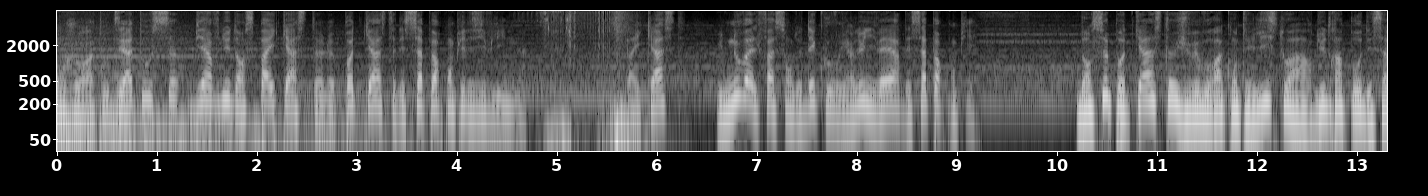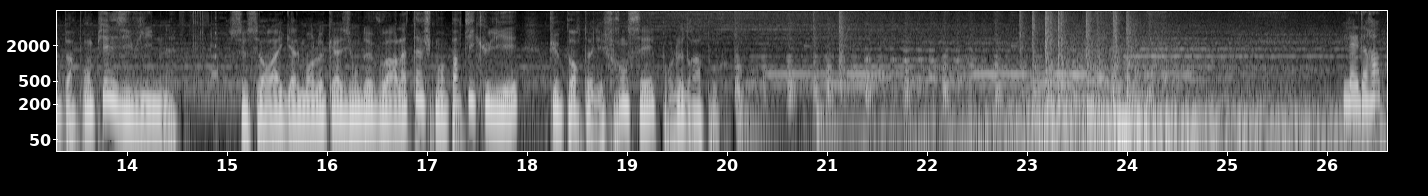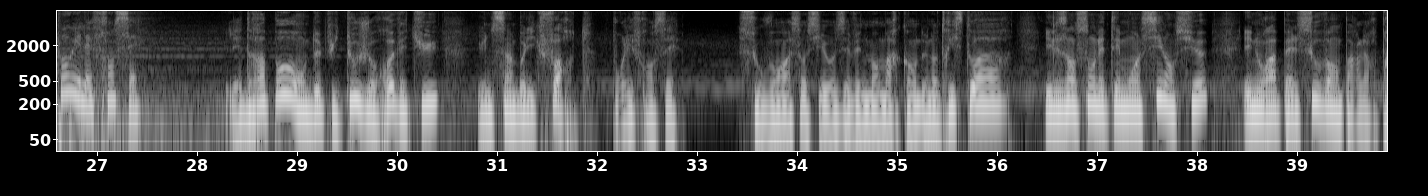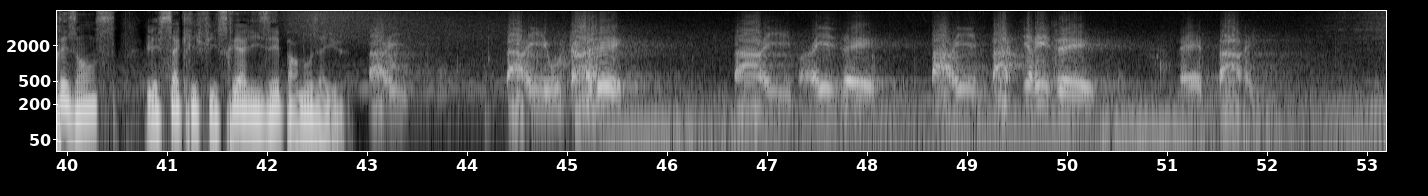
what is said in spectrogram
Bonjour à toutes et à tous, bienvenue dans Spycast, le podcast des sapeurs-pompiers des Yvelines. Spycast, une nouvelle façon de découvrir l'univers des sapeurs-pompiers. Dans ce podcast, je vais vous raconter l'histoire du drapeau des sapeurs-pompiers des Yvelines. Ce sera également l'occasion de voir l'attachement particulier que portent les Français pour le drapeau. Les drapeaux et les Français. Les drapeaux ont depuis toujours revêtu une symbolique forte pour les Français. Souvent associés aux événements marquants de notre histoire, ils en sont les témoins silencieux et nous rappellent souvent par leur présence les sacrifices réalisés par nos aïeux. Paris, Paris outragé, Paris brisé, Paris martyrisé, mais Paris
